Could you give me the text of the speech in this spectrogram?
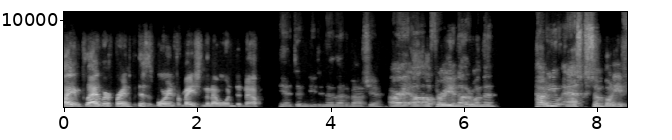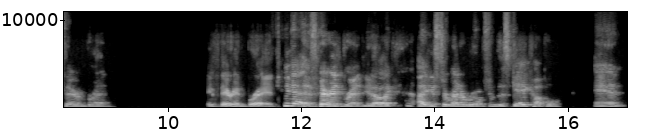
I am glad we're friends, but this is more information than I wanted to know. yeah, didn't need to know that about you. All right, I'll, I'll throw you another one then. How do you ask somebody if they're inbred? If they're inbred, yeah, if they're inbred. You know, like I used to rent a room from this gay couple, and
